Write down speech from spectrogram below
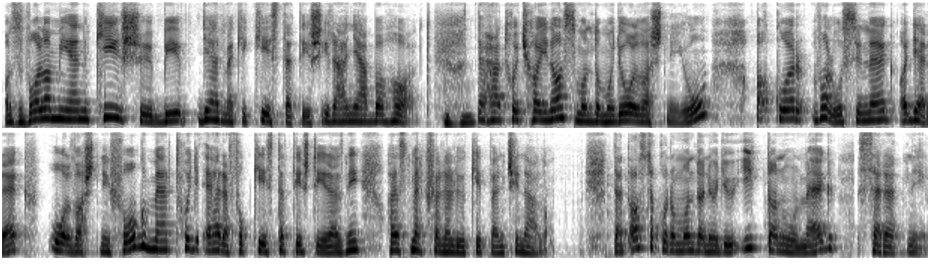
az valamilyen későbbi gyermeki késztetés irányába hat. Uh-huh. Tehát, hogyha én azt mondom, hogy olvasni jó, akkor valószínűleg a gyerek olvasni fog, mert hogy erre fog késztetést érezni, ha ezt megfelelőképpen csinálom. Tehát azt akarom mondani, hogy ő itt tanul meg szeretni.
